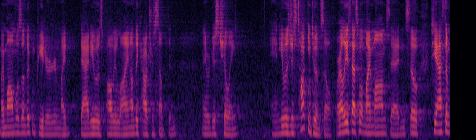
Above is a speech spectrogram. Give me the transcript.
my mom was on the computer, and my dad, he was probably lying on the couch or something. And they were just chilling. And he was just talking to himself, or at least that's what my mom said. And so she asked him,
